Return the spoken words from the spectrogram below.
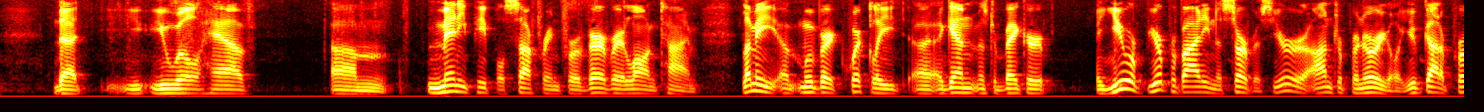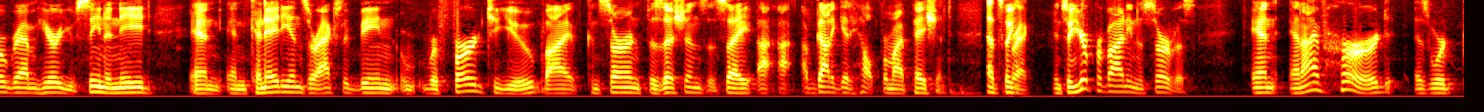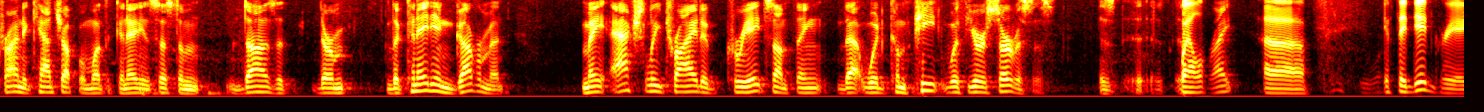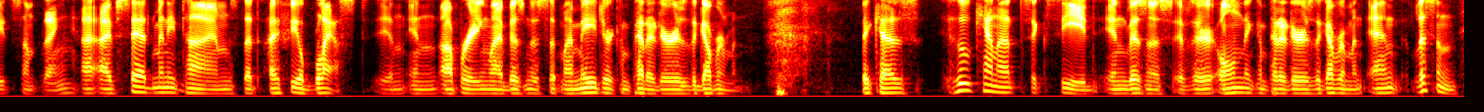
that you, you will have um, many people suffering for a very, very long time. Let me uh, move very quickly. Uh, again, Mr. Baker, you are, you're providing a service. You're entrepreneurial. You've got a program here. You've seen a need and, and Canadians are actually being referred to you by concerned physicians that say, I, have got to get help for my patient. That's so, correct. And so you're providing a service. And, and I've heard, as we're trying to catch up on what the Canadian system does, that there, the Canadian government may actually try to create something that would compete with your services. Is, is well, right? Uh, if they did create something, I, have said many times that I feel blessed in, in operating my business that my major competitor is the government. because who cannot succeed in business if their only competitor is the government? And listen,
